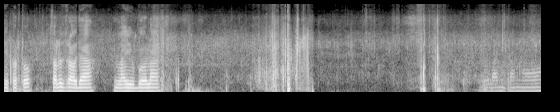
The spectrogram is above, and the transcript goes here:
ते करतो. चालूच राहू द्या. लाईव्ह बोला. बोला मित्रांनो.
